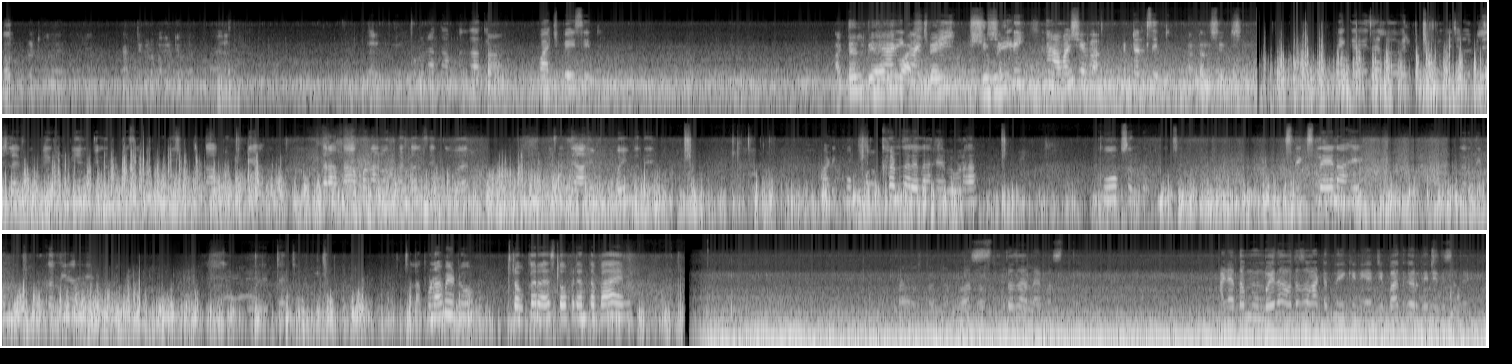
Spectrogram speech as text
कुठे तिकडे बाहेर बाहेर कुठे? पुढून आता आपण जातो. हा. वाजपेयी सेतू. अटल बिहारी वाजपेयी शिवडी. नावाशेवा अटल सेतू. अटल सेतू. हे काय झालं. Welcome to my channel village life मी आहे. आता आपण कुठे आहोत तर आता आपण आलो अटल सेतूवर. मी सध्या आहे मुंबईमध्ये. मक्खण झालेला आहे रोड हा खूप सुंदर खूप सुंदर. सिक्स लेन आहे. गर्दी पण भरपूर कमी आहे. चला पुन्हा भेटू. लवकरच तोपर्यंत बाय मस्त. झालाय मस्त. आणि आता मुंबईत आहोत असं वाटत नाही की नाही. अजिबात गर्दी नाही दिसत आहे.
